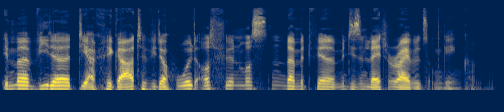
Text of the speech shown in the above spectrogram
immer wieder die Aggregate wiederholt ausführen mussten, damit wir mit diesen Late Arrivals umgehen konnten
